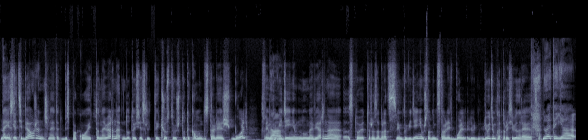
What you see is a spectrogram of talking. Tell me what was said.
Да, Ну, если тебя уже начинает это беспокоить, то, наверное, ну, то есть, если ты чувствуешь, что ты кому доставляешь боль своим Да. поведением, ну, наверное, стоит разобраться со своим поведением, чтобы не доставлять боль лю- людям, которые себе нравятся. Но это я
